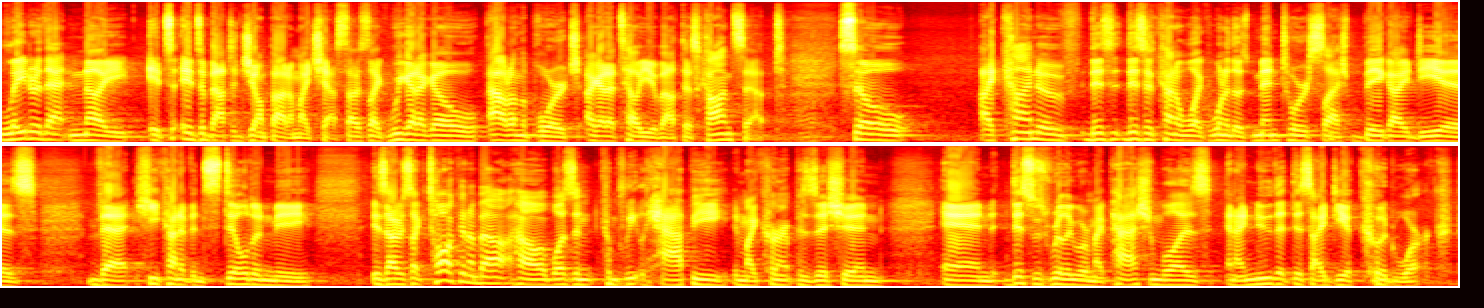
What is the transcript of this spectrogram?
later that night, it's it's about to jump out of my chest. I was like, we got to go out on the porch. I got to tell you about this concept. So I kind of this this is kind of like one of those mentors slash big ideas that he kind of instilled in me is I was like talking about how I wasn't completely happy in my current position and this was really where my passion was and I knew that this idea could work.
